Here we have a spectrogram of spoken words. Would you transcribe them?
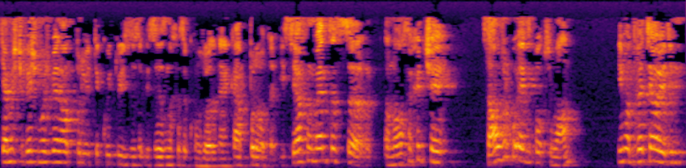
тя мисля, че беше може би една от първите, които излезнаха за конзола, да не кажа първата. И сега в момента са анонснаха, че само върху Xbox One има 2,1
